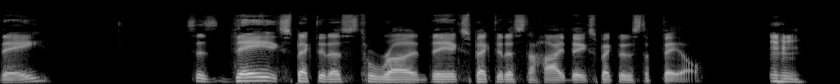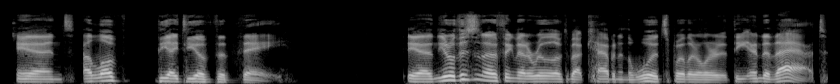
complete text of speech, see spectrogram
they. Says they expected us to run, they expected us to hide, they expected us to fail. hmm And I love the idea of the they. And you know, this is another thing that I really loved about Cabin in the Woods. Spoiler alert! At the end of that,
